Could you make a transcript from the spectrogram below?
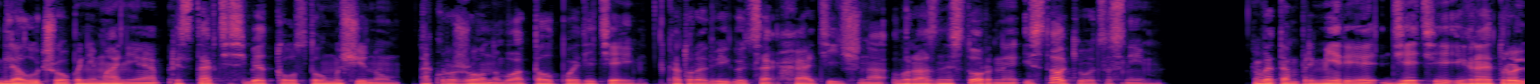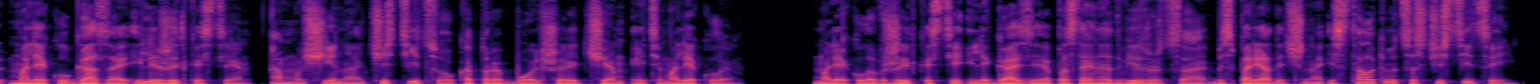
Для лучшего понимания представьте себе толстого мужчину, окруженного толпой детей, которые двигаются хаотично в разные стороны и сталкиваются с ним. В этом примере дети играют роль молекул газа или жидкости, а мужчина – частицу, которая больше, чем эти молекулы. Молекулы в жидкости или газе постоянно движутся беспорядочно и сталкиваются с частицей.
